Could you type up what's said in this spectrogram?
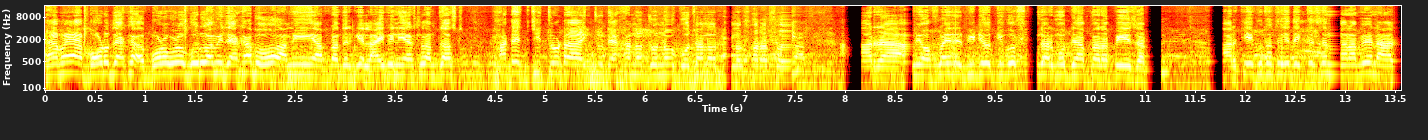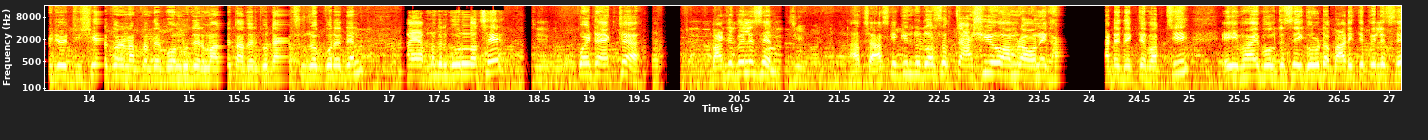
হ্যাঁ ভাইয়া, বড় দেখা, বড় বড় গরু আমি দেখাবো। আমি আপনাদেরকে লাইভে নিয়ে আসলাম। জাস্ট হাটের চিত্রটা একটু দেখানোর জন্য, বোঝানোর জন্য সরাসরি। আর আমি অফলাইনের ভিডিও দিব, সন্ধ্যার মধ্যে আপনারা পেয়ে যাবেন। আর কে কোথা থেকে দেখতেছেন জানাবেন আর ভিডিওটি শেয়ার করেন আপনাদের বন্ধুদের মাঝে তাদেরকেও দেখার সুযোগ করে দেন। ভাই আপনাদের গরু আছে? কয়টা একটা? বাড়িতে পেলেছেন? আচ্ছা আজকে কিন্তু দর্শক চাষিও আমরা অনেক হাটে দেখতে পাচ্ছি। এই ভাই বলতেছে এই গরুটা বাড়িতে পেলেছে।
